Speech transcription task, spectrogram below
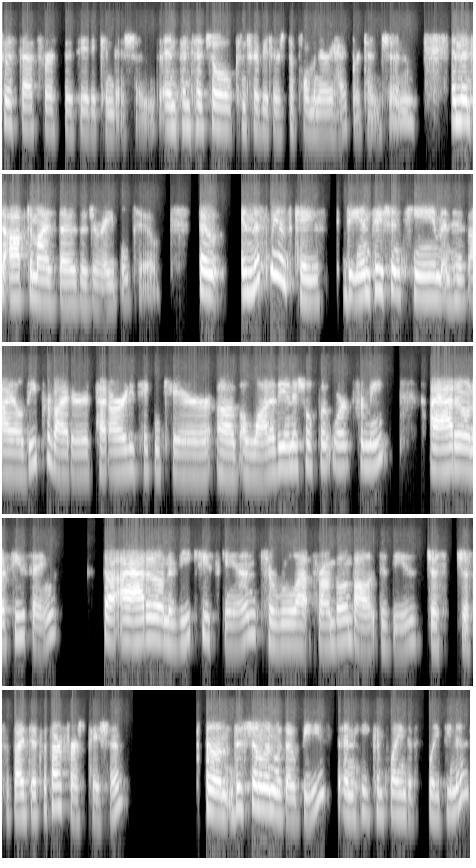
to assess for associated conditions and potential contributors to pulmonary hypertension, and then to optimize those as you're able to. So in this man's case, the inpatient team and his ILD providers had already taken care of a lot of the initial footwork for me. I added on a few things. So I added on a VQ scan to rule out thromboembolic disease, just, just as I did with our first patient. Um, this gentleman was obese and he complained of sleepiness.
